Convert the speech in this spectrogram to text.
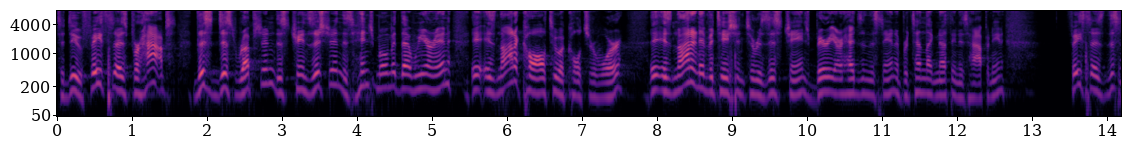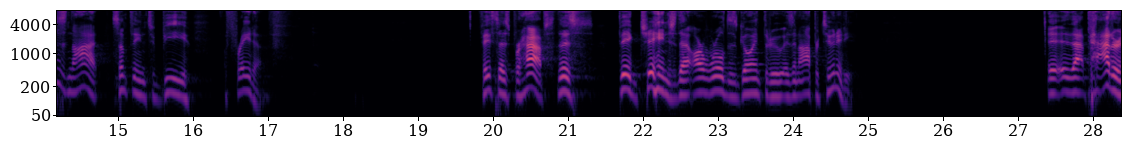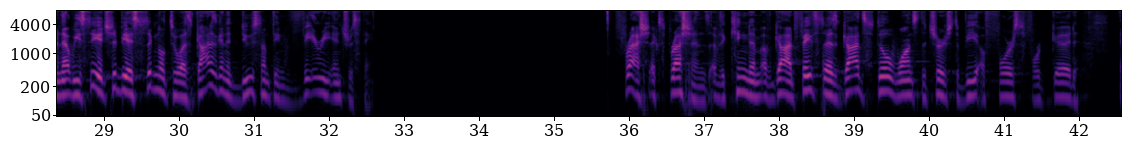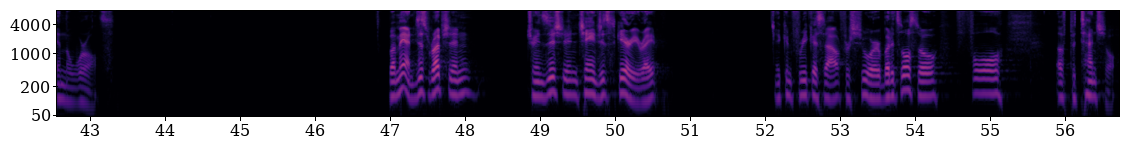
to do. Faith says perhaps this disruption, this transition, this hinge moment that we are in is not a call to a culture war. It is not an invitation to resist change, bury our heads in the sand, and pretend like nothing is happening. Faith says this is not something to be afraid of. Faith says perhaps this big change that our world is going through is an opportunity. It, that pattern that we see, it should be a signal to us God is going to do something very interesting. Fresh expressions of the kingdom of God. Faith says God still wants the church to be a force for good in the world. But man, disruption, transition, change is scary, right? It can freak us out for sure, but it's also full of potential.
